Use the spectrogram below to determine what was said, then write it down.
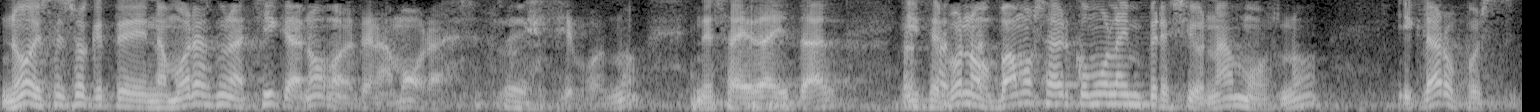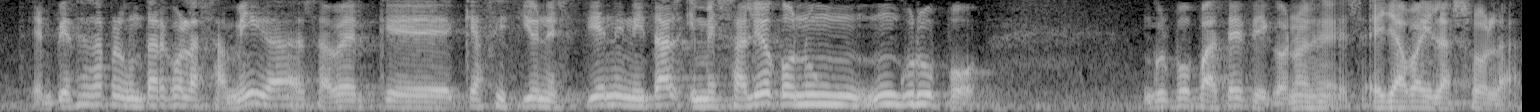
No, es eso que te enamoras de una chica, ¿no? Bueno, te enamoras, es lo que decimos, ¿no? En esa edad y tal. Y dices, bueno, vamos a ver cómo la impresionamos, ¿no? Y claro, pues empiezas a preguntar con las amigas, a ver qué, qué aficiones tienen y tal. Y me salió con un, un grupo, un grupo patético, ¿no? Es- ella baila sola.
